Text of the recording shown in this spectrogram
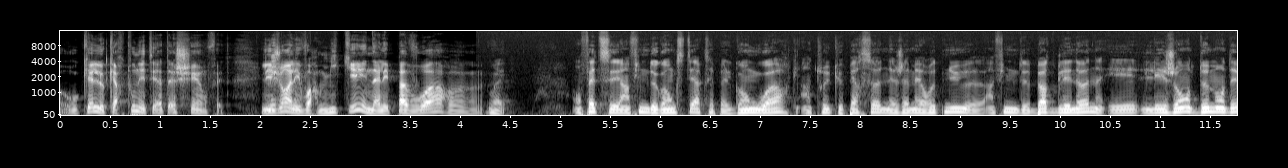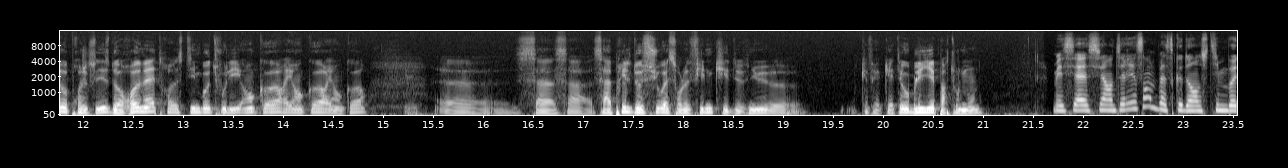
auquel le cartoon était attaché en fait. Les Mais- gens allaient voir Mickey et n'allaient pas voir euh, En fait, c'est un film de gangster qui s'appelle Gang War, un truc que personne n'a jamais retenu, un film de Burt Glennon. Et les gens demandaient aux projectionnistes de remettre Steamboat Willie encore et encore et encore. Euh, ça, ça- ça a pris le dessus ouais, sur le film qui est devenu. euh, qui a- qui a été oublié par tout le monde. Mais c'est assez intéressant parce que dans Steamboat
